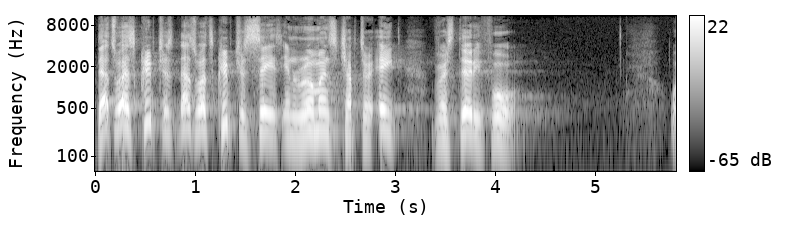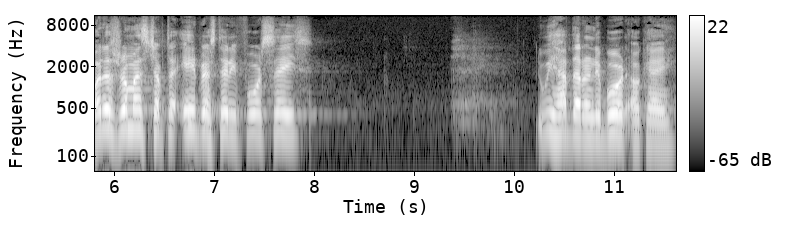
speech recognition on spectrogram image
That's why scripture, that's what scripture says in Romans chapter 8, verse 34. What does Romans chapter 8, verse 34 says? Do we have that on the board? Okay.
